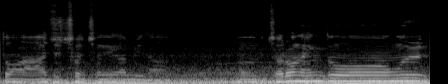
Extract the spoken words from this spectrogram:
또 아주 천천히 갑니다. 어, 저런 행동을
